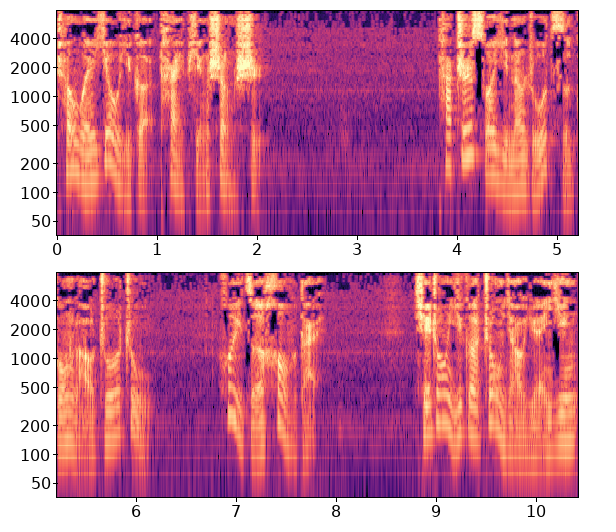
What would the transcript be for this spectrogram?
成为又一个太平盛世。他之所以能如此功劳卓著，惠泽后代，其中一个重要原因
